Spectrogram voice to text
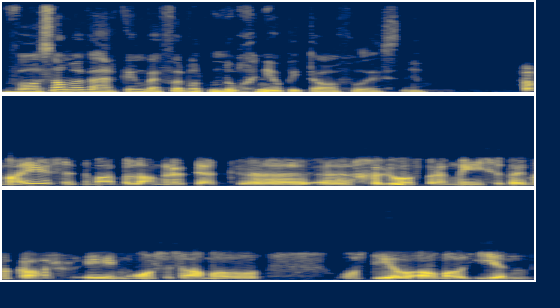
waar samewerking byvoorbeeld nog nie op die tafel is nie? Vir my is dit net maar belangrik dat uh, uh geloof bring mense bymekaar en ons is almal ons deel almal een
